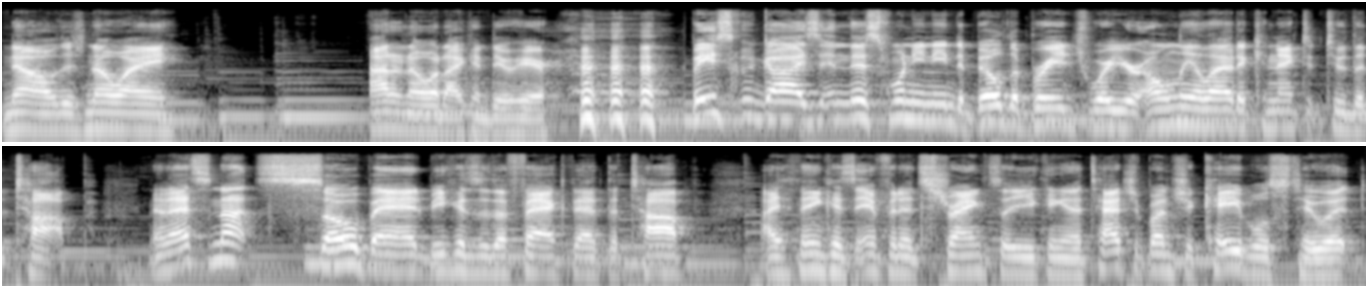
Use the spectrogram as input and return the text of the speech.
No, there's no way. I don't know what I can do here. Basically, guys, in this one, you need to build a bridge where you're only allowed to connect it to the top. Now, that's not so bad because of the fact that the top I think has infinite strength, so you can attach a bunch of cables to it,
